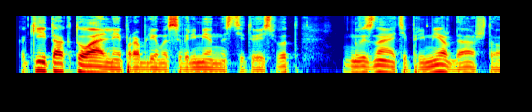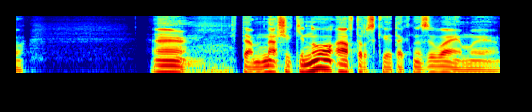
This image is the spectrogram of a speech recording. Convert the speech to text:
какие-то актуальные проблемы современности. То есть вот вы знаете пример, да, что э, там наше кино авторское, так называемое,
